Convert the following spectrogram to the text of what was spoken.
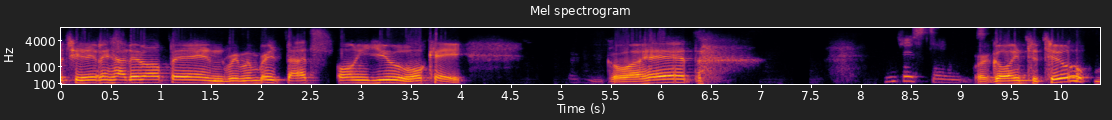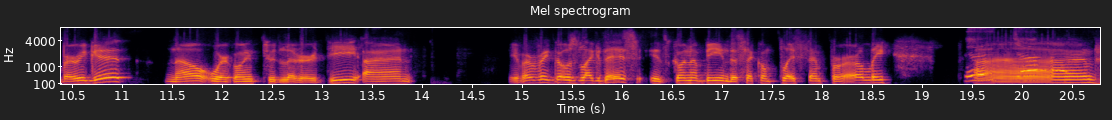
Oh, she didn't have it open. Remember, that's on you. Okay. Go ahead. Interesting. We're going to two. Very good. Now we're going to letter D. And if everything goes like this, it's going to be in the second place temporarily. Good job.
